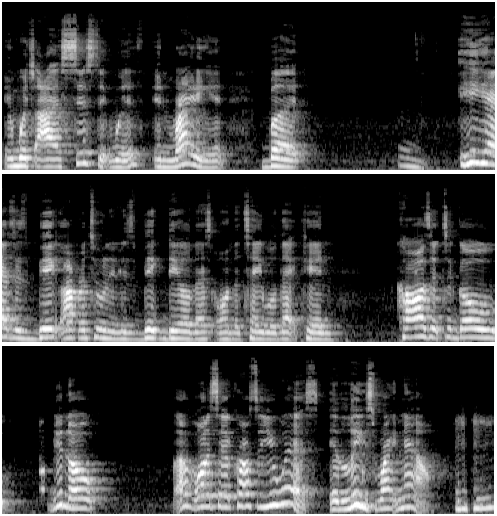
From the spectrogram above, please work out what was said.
in which I assisted with in writing it, but he has this big opportunity, this big deal that's on the table that can cause it to go, you know, I want to say across the U.S. at least right now. Mm-hmm.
